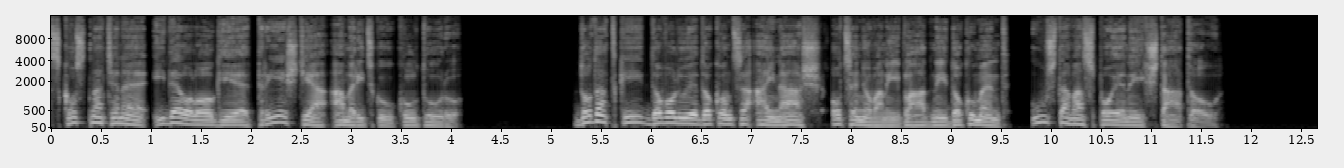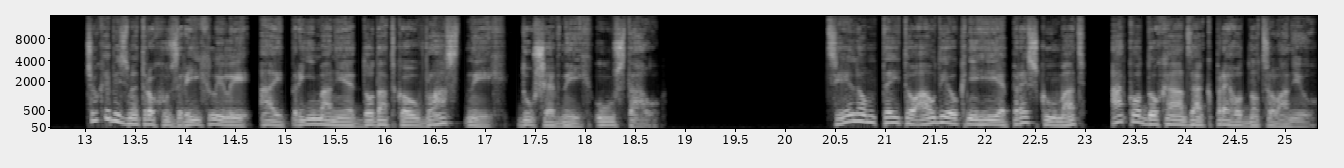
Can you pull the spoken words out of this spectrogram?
Skostnatené ideológie trieštia americkú kultúru. Dodatky dovoluje dokonca aj náš oceňovaný vládny dokument – Ústava Spojených štátov. Čo keby sme trochu zrýchlili aj príjmanie dodatkov vlastných duševných ústav? Cieľom tejto audioknihy je preskúmať, ako dochádza k prehodnocovaniu.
